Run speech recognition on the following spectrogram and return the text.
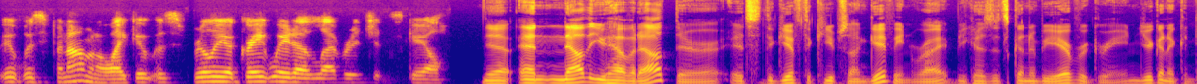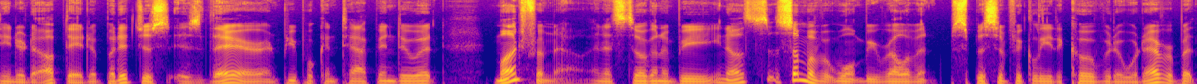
it was phenomenal. Like it was really a great way to leverage and scale. Yeah, and now that you have it out there, it's the gift that keeps on giving, right? Because it's going to be evergreen. You're going to continue to update it, but it just is there, and people can tap into it months from now, and it's still going to be, you know, some of it won't be relevant specifically to COVID or whatever, but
